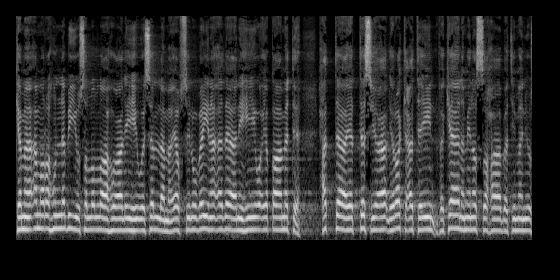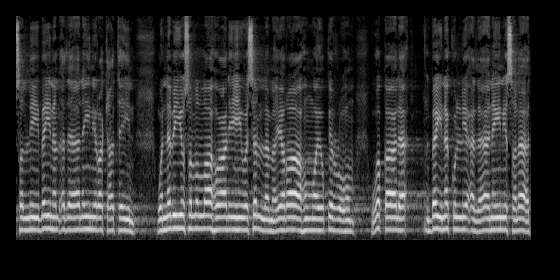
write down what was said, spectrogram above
كما أمره النبي صلى الله عليه وسلم يفصل بين أذانه وإقامته حتى يتسع لركعتين فكان من الصحابة من يصلي بين الأذانين ركعتين والنبي صلى الله عليه وسلم يراهم ويقرهم وقال بين كل أذانين صلاة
